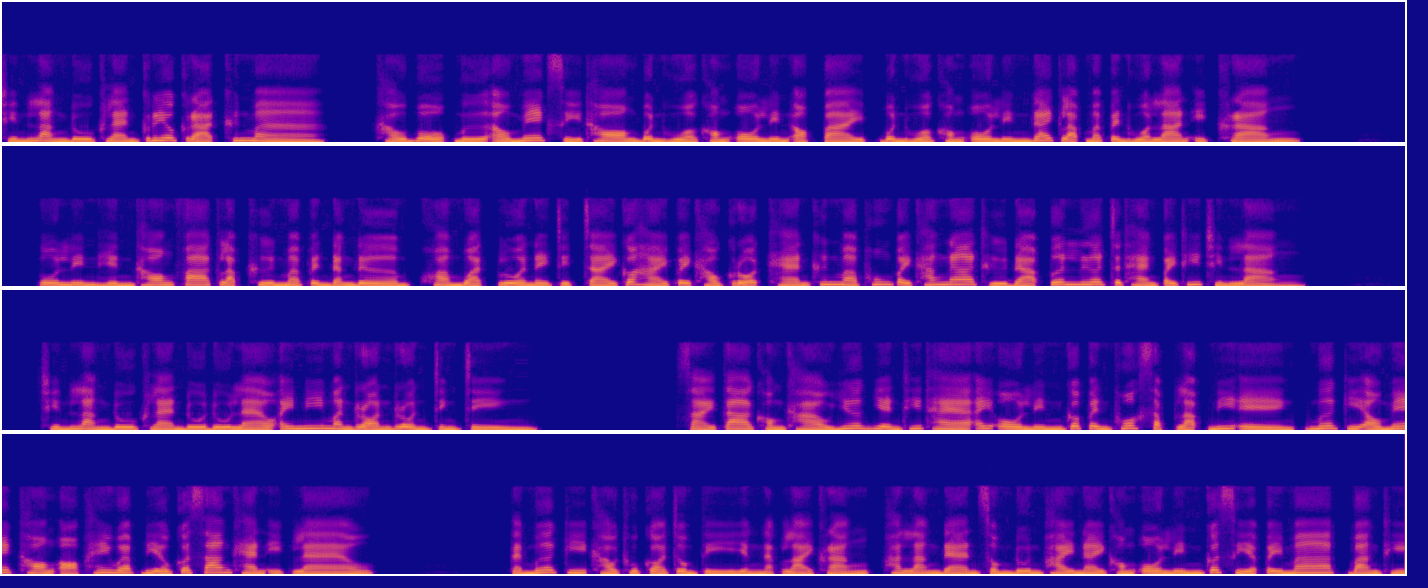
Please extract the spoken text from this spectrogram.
ฉินหลังดูแคลนเกรี้ยวกราดขึ้นมา เขาโบกมือเอาเมฆสีทองบนหัวของโอลินออกไป บนหัวของโอลินได้กลับมาเป็นหัวล้านอีกครั้ง โอลินเห็นท้องฟ้ากลับคืนมาเป็นดังเดิม ความหวาดกลัวในจิตใจก็หายไปเขาโกรธแค้นขึ้นมาพุ่งไปข้างหน้าถือดาบเปื้อนเลือดจะแทงไปที่ฉินหลังฉินหลังดูแคลนดูดูแล้วไอ้นี่มันร้อนรนจริง ๆสายตาของเขาเยือกเย็นที่แท้ไอโอลินก็เป็นพวกสับหลับนี่เอง เมื่อกี้เอาเมฆทองออกให้แวบเดียวก็สร้างแค้นอีกแล้ว แต่เมื่อกี้เขาถูกกอโจมตีอย่างหนักหลายครั้ง พลังแดนสมดุลภายในของโอลินก็เสียไปมาก บางที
